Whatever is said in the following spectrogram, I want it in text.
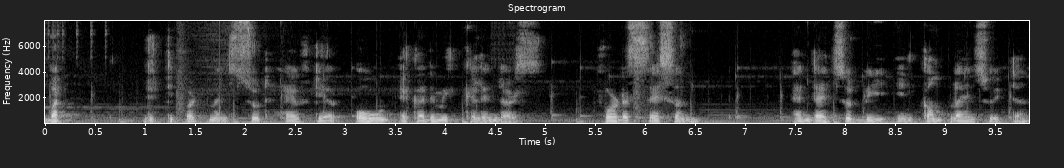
But the departments should have their own academic calendars for the session and that should be in compliance with the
